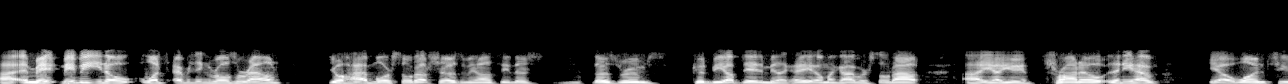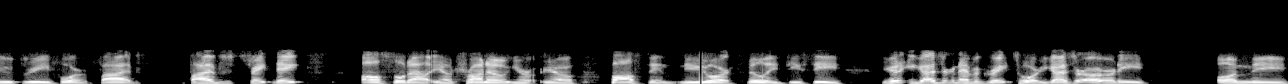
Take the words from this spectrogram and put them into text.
Uh, and may, maybe you know once everything rolls around, you'll have more sold out shows. I mean, honestly, there's those rooms could be updated and be like, hey, oh my God, we're sold out. Uh, you know, you have Toronto, then you have you know one, two, three, four, five, five straight dates all sold out. You know, Toronto, you're you know Boston, New York, Philly, DC. You you guys are gonna have a great tour. You guys are already on the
